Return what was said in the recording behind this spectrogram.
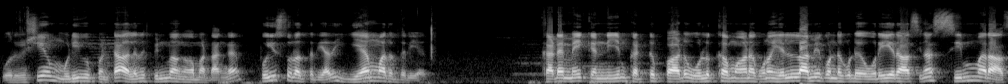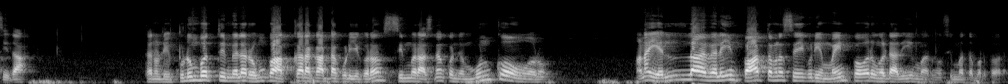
ஒரு விஷயம் முடிவு பண்ணிட்டா அதுலேருந்து பின்வாங்க மாட்டாங்க. பொய் சொல்ல தெரியாது ஏமாத்த தெரியாது. கடமை கண்ணியம் கட்டுப்பாடு ஒழுக்கமான குணம் எல்லாமே கொண்டக்கூடிய ஒரே ராசினா சிம்ம ராசி தான் தன்னுடைய குடும்பத்து மேலே ரொம்ப அக்கறை காட்டக்கூடிய குணம் சிம்ம ராசினா கொஞ்சம் முன்கோபம் வரும். ஆனால் எல்லா வேலையும் பார்த்தவன செய்யக்கூடிய மைண்ட் பவர் உங்கள்கிட்ட அதிகமாக இருக்கும் சிம்மத்தை பொறுத்தவரை.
